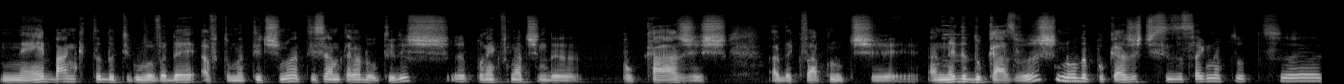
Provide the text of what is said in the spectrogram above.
не е банката да ти го въведе автоматично, а ти сам трябва да отидеш по някакъв начин да покажеш адекватно, че а не да доказваш, но да покажеш, че си засегнат от а,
